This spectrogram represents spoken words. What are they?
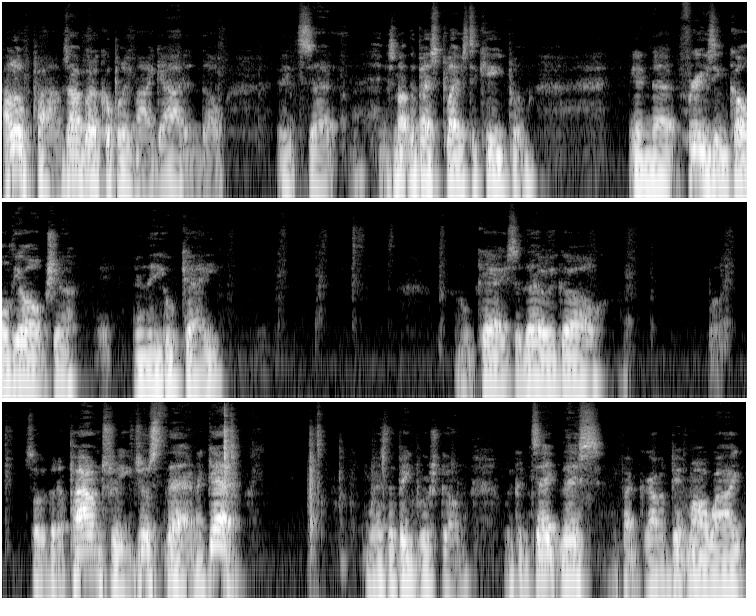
I love palms. I've got a couple in my garden though. It's uh, it's not the best place to keep them in uh, freezing cold Yorkshire in the UK. Okay, so there we go. So we've got a palm tree just there. And again, Where's the big brush gone? We can take this, in fact grab a bit more white,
